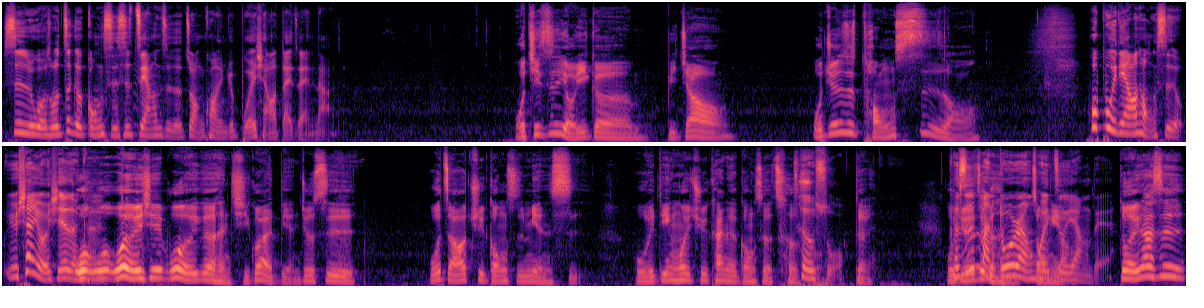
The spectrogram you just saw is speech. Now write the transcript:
是如果说这个公司是这样子的状况，你就不会想要待在那的。我其实有一个比较，我觉得是同事哦、或不一定要同事，因为像有一些人我我我有一些，我有一个很奇怪的点，就是、嗯我只要去公司面试，我一定会去看那个公司的厕所。厕所，我可是觉得这个很蛮多人会重要这。样的、欸，对，但是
